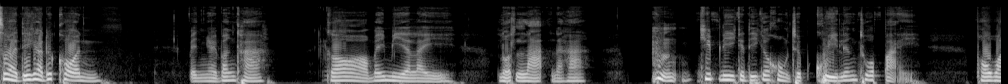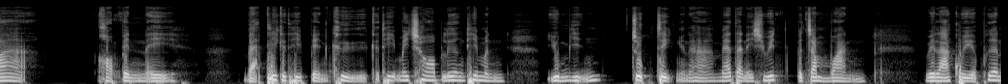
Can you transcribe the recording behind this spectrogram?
สวัสดีค่ะทุกคน เป็นไงบ้างคะ ก็ไม่มีอะไรลดละนะคะ คลิปนี้กะทิก็คงจะคุยเรื่องทั่วไป เพราะว่าขอเป็นในแบบที่กะทิเป็นคือกะทิไม่ชอบเรื่องที่มันยุ่มยินจุกจิกนะคะแม้แต่ในชีวิตประจำวัน เวลาคุยกับเพื่อน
